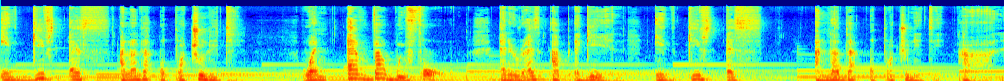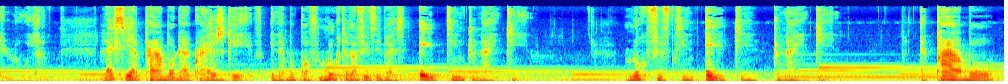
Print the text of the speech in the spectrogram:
It gives us another opportunity. Whenever we fall and rise up again, it gives us another opportunity. Hallelujah. Let's see a parable that Christ gave in the book of Luke, chapter 15, verse 18 to 19. Luke 15, 18 to 19. A parable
